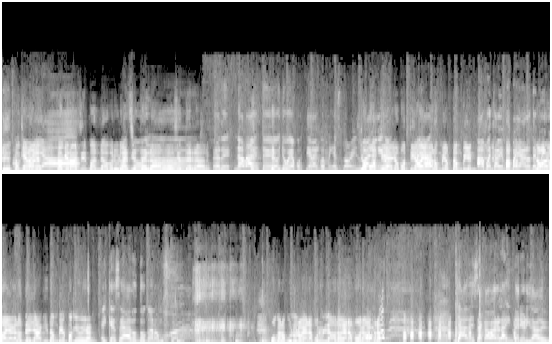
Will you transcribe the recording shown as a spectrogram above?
No quiero, no quiero decir más nada, pero uno se siente raro, uno se siente raro. Espérate, nada, este, yo voy a postear algo en mis stories. Yo vayan y posteé, vean. yo posteé, Vayan- a los míos también. Ah, pues está bien, pues vayan a los de No, y vayan a los de Jackie también para que vean. El que sea, los dos ganamos. Porque lo que uno no gana por un lado, lo gana por otro. ya, se acabaron las interioridades.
